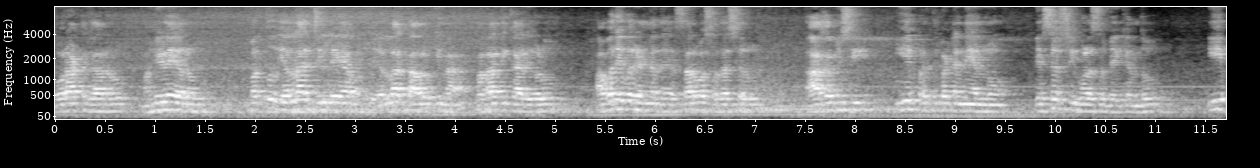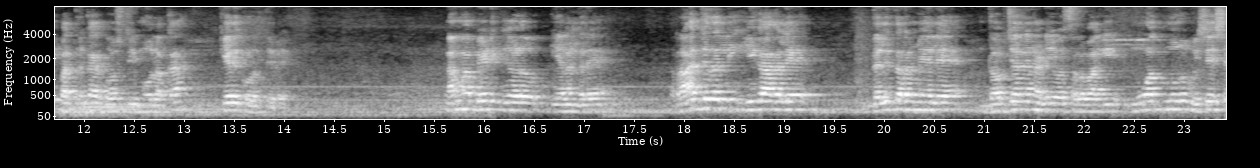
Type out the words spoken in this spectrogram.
ಹೋರಾಟಗಾರರು, ಮಹಿಳೆಯರು ಮತ್ತು ಎಲ್ಲ ಜಿಲ್ಲೆಯ ಮತ್ತು ಎಲ್ಲ ತಾಲೂಕಿನ ಪದಾಧಿಕಾರಿಗಳು ಅವರಿವರೆಣ್ಣದ ಸರ್ವ ಸದಸ್ಯರು ಆಗಮಿಸಿ ಈ ಪ್ರತಿಭಟನೆಯನ್ನು ಯಶಸ್ವಿಗೊಳಿಸಬೇಕೆಂದು ಈ ಪತ್ರಿಕಾಗೋಷ್ಠಿ ಮೂಲಕ ಕೇಳಿಕೊಳ್ಳುತ್ತೇವೆ. ನಮ್ಮ ಬೇಡಿಕೆಗಳು ಏನೆಂದರೆ ರಾಜ್ಯದಲ್ಲಿ ಈಗಾಗಲೇ ದಲಿತರ ಮೇಲೆ ದೌರ್ಜನ್ಯ ನಡೆಯುವ ಸಲುವಾಗಿ ಮೂವತ್ತ್ಮೂರು ವಿಶೇಷ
